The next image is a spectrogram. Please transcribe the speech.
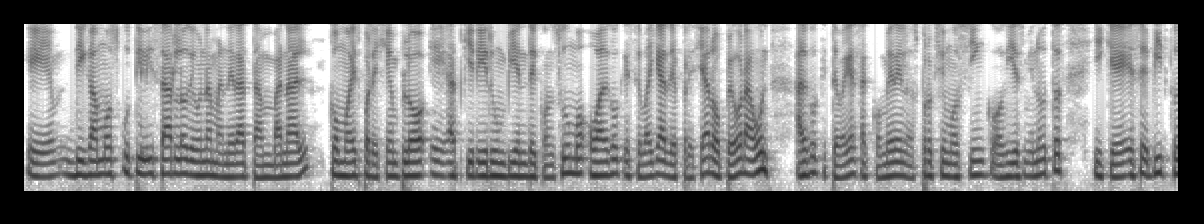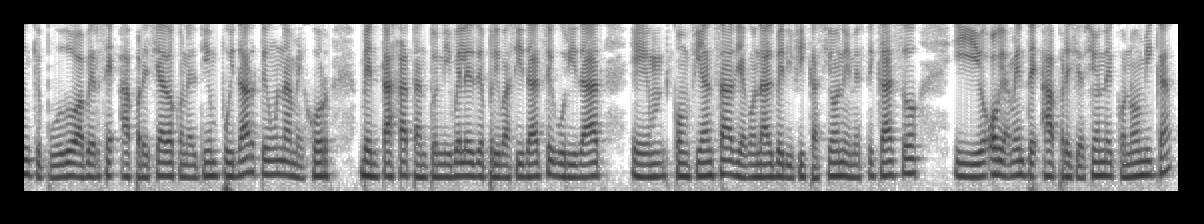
eh, digamos, utilizarlo de una manera tan banal como es, por ejemplo, eh, adquirir un bien de consumo o algo que se vaya a depreciar o peor aún, algo que te vayas a comer en los próximos 5 o 10 minutos y que ese Bitcoin que pudo haberse apreciado con el tiempo y darte una mejor ventaja tanto en niveles de privacidad, seguridad, em, confianza, diagonal verificación en este caso y obviamente apreciación económica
